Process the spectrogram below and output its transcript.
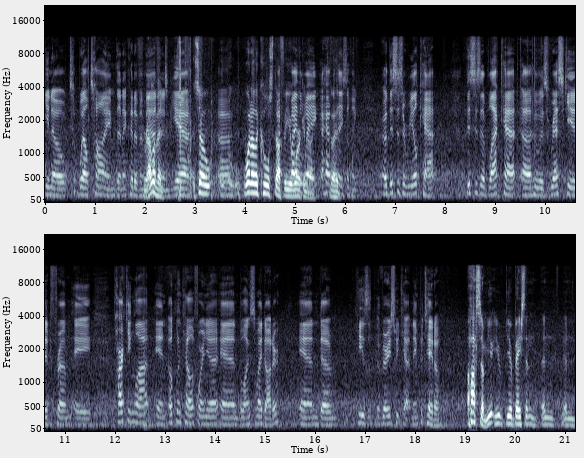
you know, t- well timed than I could have imagined. Relevant. Yeah. so, Uh, what other cool stuff are you working on? By the way, on? I have Go to ahead. tell you something. Uh, this is a real cat. This is a black cat uh, who was rescued from a parking lot in Oakland, California, and belongs to my daughter. And um, he's a very sweet cat named Potato. Awesome. You, you you're based in in, in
